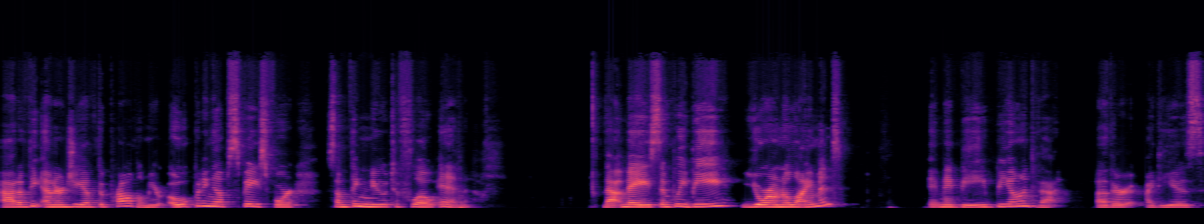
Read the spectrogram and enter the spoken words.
out of the energy of the problem. You're opening up space for something new to flow in. That may simply be your own alignment. It may be beyond that, other ideas,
